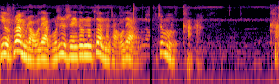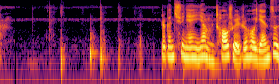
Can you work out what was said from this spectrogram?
也有赚不着的，不是谁都能赚得着的。这么，卡，这跟去年一样，嗯焯水之后盐渍，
